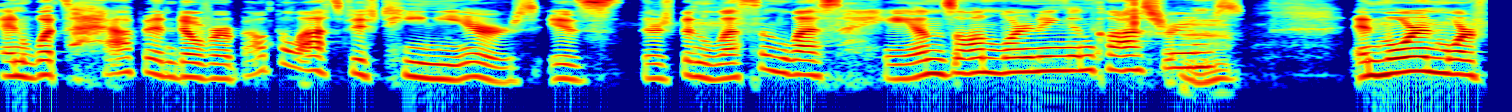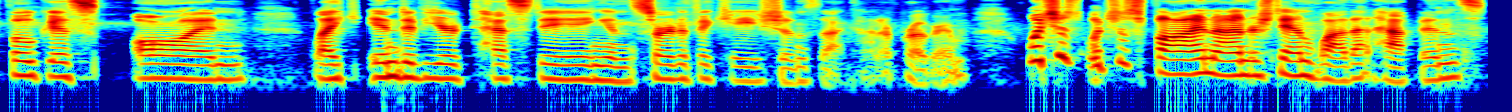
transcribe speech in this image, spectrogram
And what's happened over about the last 15 years is there's been less and less hands on learning in classrooms mm-hmm. and more and more focus on like end of year testing and certifications, that kind of program, which is which is fine. I understand why that happens.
